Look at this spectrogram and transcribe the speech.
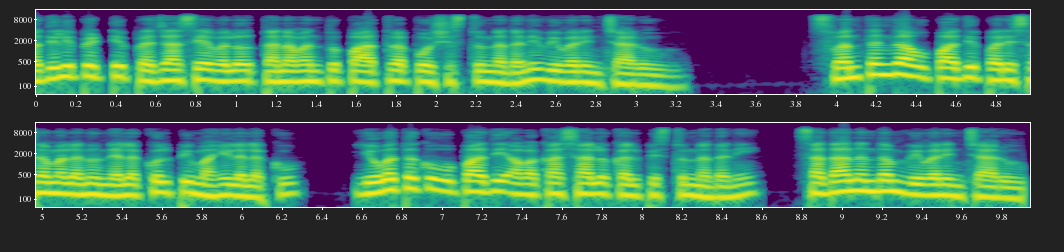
వదిలిపెట్టి ప్రజాసేవలో తనవంతు పాత్ర పోషిస్తున్నదని వివరించారు. స్వంతంగా ఉపాధి పరిశ్రమలను నెలకొల్పి మహిళలకు యువతకు ఉపాధి అవకాశాలు కల్పిస్తున్నదని సదానందం వివరించారు.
